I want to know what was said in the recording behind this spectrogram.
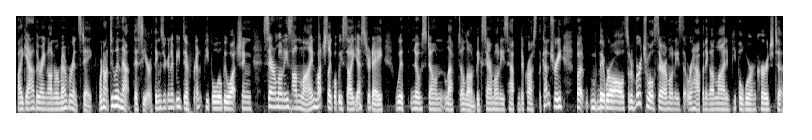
by gathering on Remembrance Remembrance Day. We're not doing that this year. Things are going to be different. People will be watching ceremonies online, much like what we saw yesterday with No Stone Left Alone. Big ceremonies happened across the country, but they were all sort of virtual ceremonies that were happening online, and people were encouraged to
